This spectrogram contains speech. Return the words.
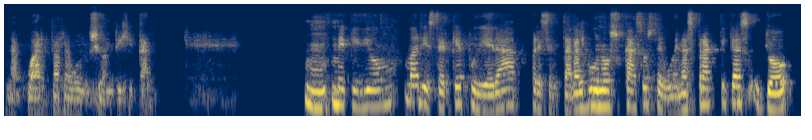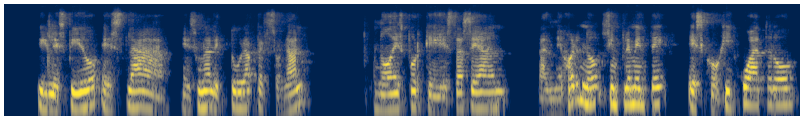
la cuarta revolución digital. Mm, me pidió María Esther que pudiera presentar algunos casos de buenas prácticas. Yo, y les pido, es, la, es una lectura personal, no es porque estas sean las mejores, no, simplemente escogí cuatro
